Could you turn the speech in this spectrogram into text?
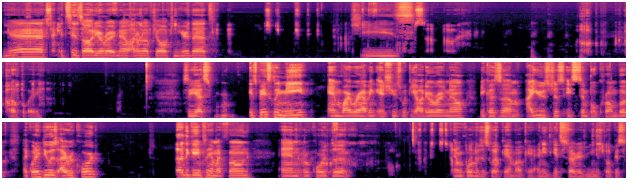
yeah, it's his audio right now. I don't know if y'all can hear that. Jeez. So yes, it's basically me and why we're having issues with the audio right now because um I use just a simple Chromebook. Like what I do is I record uh, the gameplay on my phone and record the and record with this webcam. Okay, I need to get started. You need to focus.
